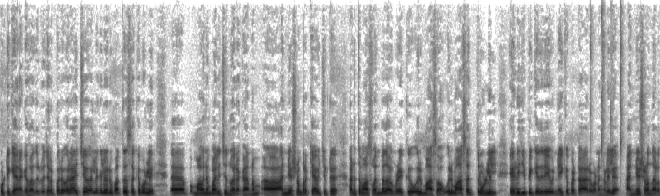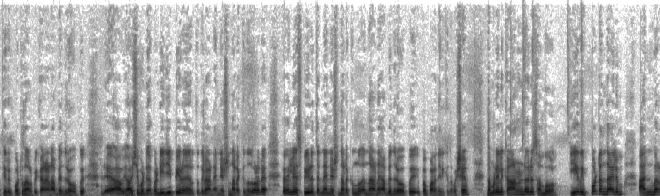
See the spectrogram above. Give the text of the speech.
പൊട്ടിക്കാനൊക്കെ സാധ്യതയുണ്ട്. ചിലപ്പോൾ ഒരു ഒരാഴ്ചയോ അല്ലെങ്കിൽ ഒരു പത്ത് ദിവസമൊക്കെ പുള്ളി മൗനം പാലിച്ചെന്ന് വരാം. കാരണം അന്വേഷണം പ്രഖ്യാപിച്ചിട്ട് അടുത്ത മാസം ഒൻപതാകുമ്പോഴേക്ക് ഒരു മാസമാവും. ഒരു മാസത്തിനുള്ളിൽ എ ഡി ജി പിക്കെതിരെ ഉന്നയിക്കപ്പെട്ട ആരോപണങ്ങളിൽ അന്വേഷണം നടത്തി റിപ്പോർട്ട് സമർപ്പിക്കാനാണ് ആഭ്യന്തര വകുപ്പ് ആവശ്യപ്പെട്ടത്. അപ്പോൾ ഡി ജി പിയുടെ നേതൃത്വത്തിലാണ് അന്വേഷണം നടക്കുന്നത്. വളരെ വലിയ സ്പീഡിൽ തന്നെ അന്വേഷണം നടക്കുന്നു എന്നാണ് ആഭ്യന്തര വകുപ്പ് ഇപ്പോൾ പറഞ്ഞിരിക്കുന്നത്. പക്ഷേ നമ്മളിൽ കാണേണ്ട ഒരു സംഭവം ഈ റിപ്പോർട്ട് എന്തായാലും അൻവർ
